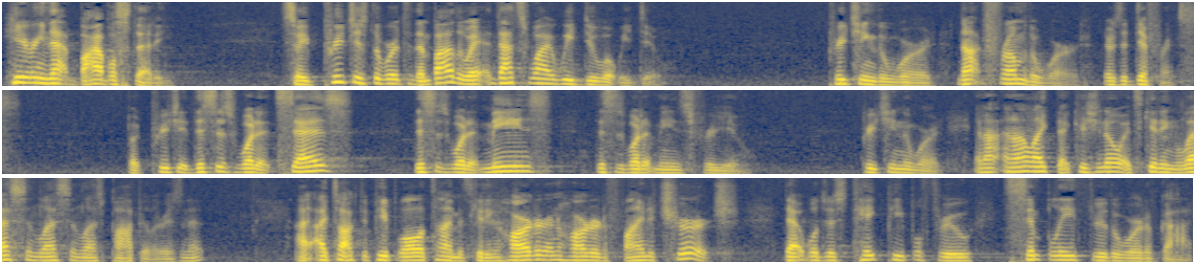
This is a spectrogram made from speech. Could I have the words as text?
hearing that Bible study. So he preaches the Word to them. By the way, that's why we do what we do preaching the Word, not from the Word. There's a difference. But preaching, this is what it says, this is what it means, this is what it means for you. Preaching the word. And I, and I like that because, you know, it's getting less and less and less popular, isn't it? I, I talk to people all the time. It's getting harder and harder to find a church that will just take people through simply through the Word of God.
